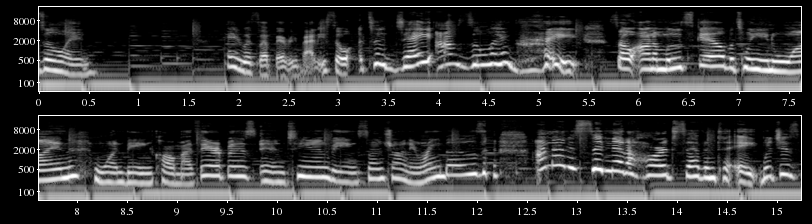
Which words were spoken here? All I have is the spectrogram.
Doing? Hey, what's up, everybody? So today I'm doing great. So on a mood scale between one, one being call my therapist, and ten being sunshine and rainbows, I'm a sitting at a hard seven to eight, which is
